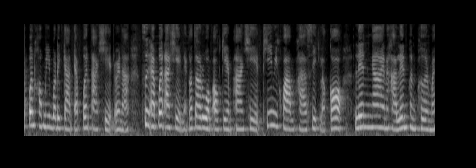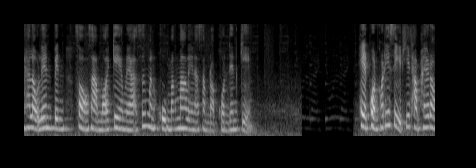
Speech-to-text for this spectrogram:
Apple เขามีบริการ Apple Arcade ด้วยนะ ซึ่ง Apple Arcade เนี่ยก็จะรวมเอาเกม Arcade ที่มีความคลาสสิกแล้วก็เล่นง่ายนะคะ เล่นเพลินๆมาให้เราเล่นเป็น 2-300 เกมเลยอะซึ่งมันคุ้มมากๆเลยนะสำหรับคนเล่นเกม เหตุผลข้อที่ 4 ที่ทำให้เรา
